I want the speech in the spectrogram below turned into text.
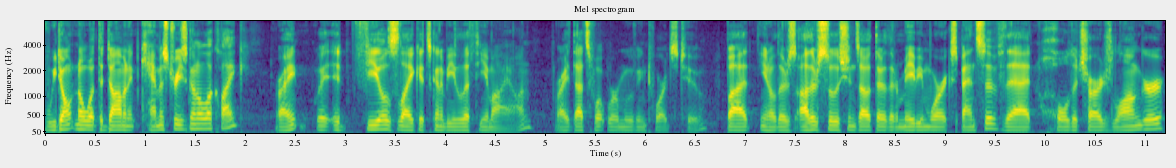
we don't know what the dominant chemistry is going to look like, right? It feels like it's going to be lithium ion right? That's what we're moving towards too. But you know, there's other solutions out there that are maybe more expensive that hold a charge longer.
